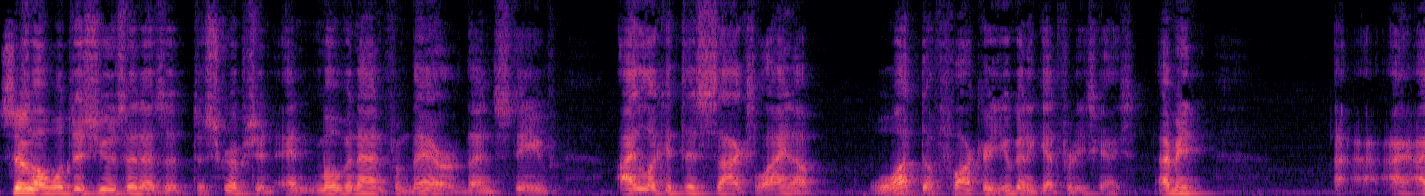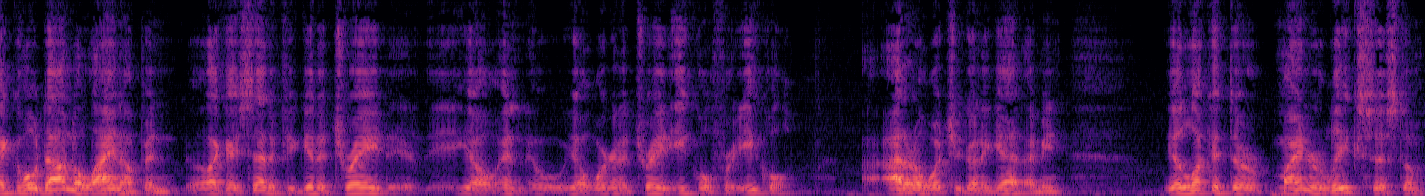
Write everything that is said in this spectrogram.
So, So we'll just use it as a description. And moving on from there, then Steve, I look at this Sox lineup. What the fuck are you going to get for these guys? I mean, I, I go down the lineup, and like I said, if you get a trade, you know, and you know we're going to trade equal for equal. I don't know what you're going to get. I mean, you look at their minor league system.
